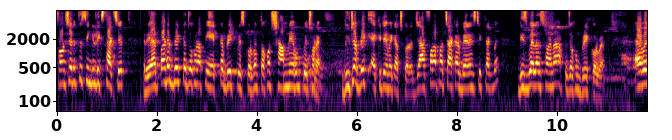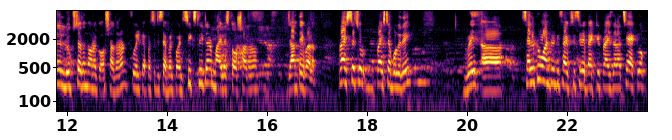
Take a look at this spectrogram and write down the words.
ফ্রন্ট সাইডে তো সিঙ্গেল ডিস্ক থাকছে রেয়ার পার্টের ব্রেকটা যখন আপনি একটা ব্রেক প্রেস করবেন তখন সামনে এবং পেছনে দুইটা ব্রেক একই টাইমে কাজ করে। যার ফলে আপনার চাকার ব্যালেন্স ঠিক থাকবে ডিসব্যালেন্স হয় না আপনি যখন ব্রেক করবেন। এবং এর লুকসটা কিন্তু অনেক অসাধারণ। Fuel capacity seven point six litre mileage তো অসাধারণ। জানতেই পারলাম। প্রাইসটা প্রাইসটা বলে দেই। স্যালুটু ওয়ান টোয়েন্টি ফাইভ সিসির এই বাইকটির প্রাইস দাঁড়াচ্ছে এক লক্ষ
